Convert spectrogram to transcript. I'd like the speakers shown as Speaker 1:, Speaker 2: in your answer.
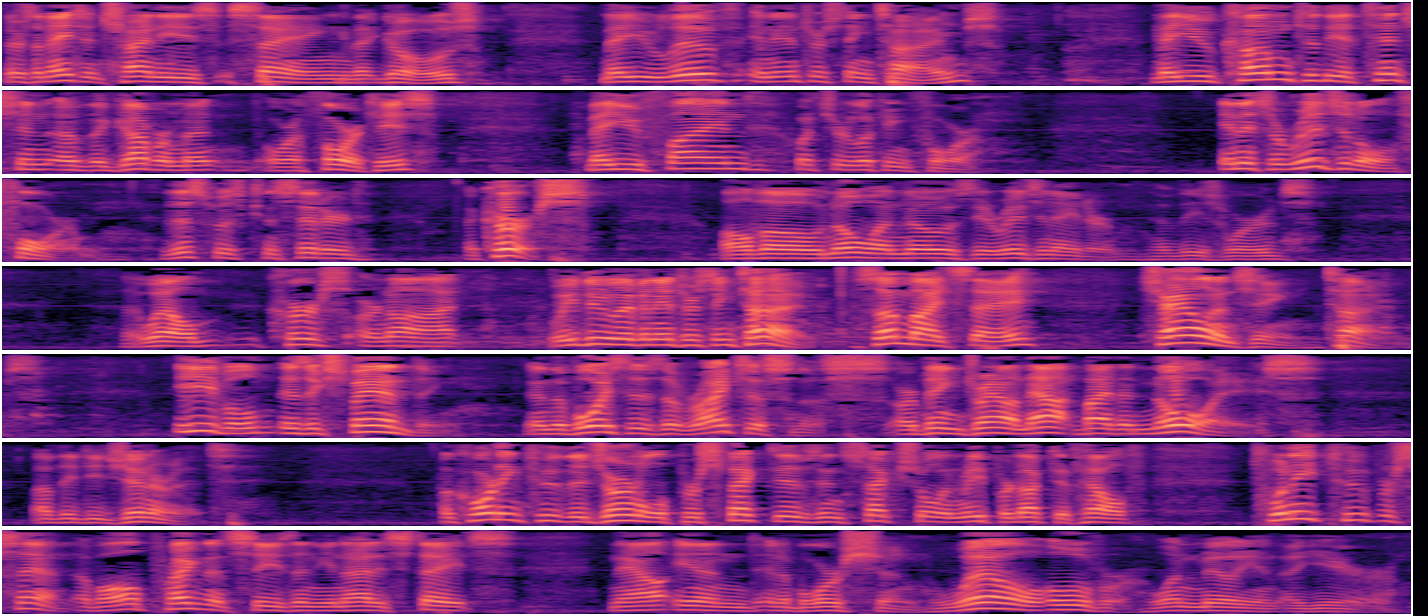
Speaker 1: There's an ancient Chinese saying that goes, May you live in interesting times. May you come to the attention of the government or authorities. May you find what you're looking for. In its original form, this was considered a curse, although no one knows the originator of these words. Well, curse or not, we do live in interesting times. Some might say challenging times. Evil is expanding, and the voices of righteousness are being drowned out by the noise of the degenerate. According to the journal Perspectives in Sexual and Reproductive Health, 22% of all pregnancies in the United States now end in abortion, well over 1 million a year.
